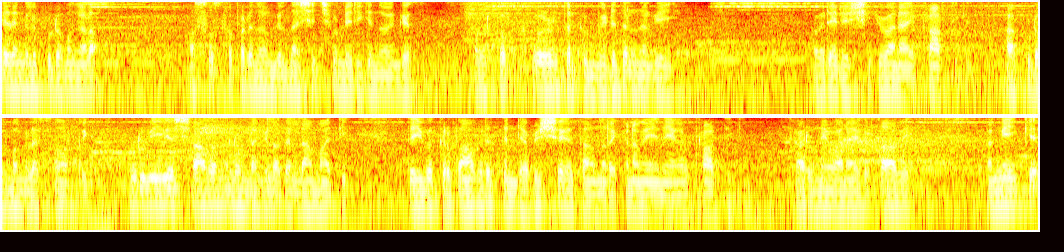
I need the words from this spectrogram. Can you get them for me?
ഏതെങ്കിലും കുടുംബങ്ങൾ അസ്വസ്ഥപ്പെടുന്നുവെങ്കിൽ നശിച്ചുകൊണ്ടിരിക്കുന്നുവെങ്കിൽ അവർക്ക് ഓരോരുത്തർക്കും വിടുതൽ നൽകി അവരെ രക്ഷിക്കുവാനായി പ്രാർത്ഥിക്കും ആ കുടുംബങ്ങളെ സമർപ്പിക്കും പൂർവീക ശാപങ്ങളുണ്ടെങ്കിൽ അതെല്ലാം മാറ്റി ദൈവകൃപാവരത്തിന്റെ അഭിഷേകത്താൽ നിറയ്ക്കണമേ എന്ന് ഞങ്ങൾ പ്രാർത്ഥിക്കും കാരുണ്യവാനായ കർത്താവെ അങ്ങേക്ക്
